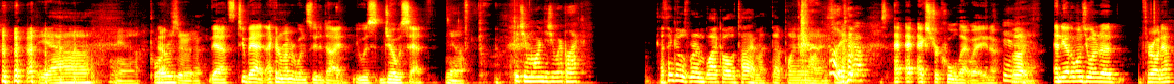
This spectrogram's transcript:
Yeah, yeah. Poor Zuda. Yeah, it's too bad. I can remember when Zuda died. It was Joe was sad. Yeah. did you mourn? Did you wear black? I think I was wearing black all the time at that point anyway. Oh, there you go. It's e- e- extra cool that way, you know. Yeah. Oh yeah. Any other ones you wanted to throw down?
